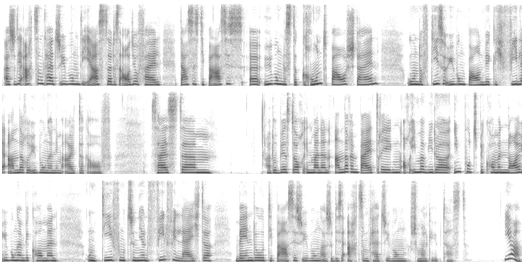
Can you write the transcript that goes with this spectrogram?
also die Achtsamkeitsübung, die erste, das Audiofile, das ist die Basisübung, das ist der Grundbaustein und auf dieser Übung bauen wirklich viele andere Übungen im Alltag auf. Das heißt, ähm, du wirst auch in meinen anderen Beiträgen auch immer wieder Inputs bekommen, neue Übungen bekommen und die funktionieren viel, viel leichter, wenn du die Basisübung, also diese Achtsamkeitsübung schon mal geübt hast. Ja,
